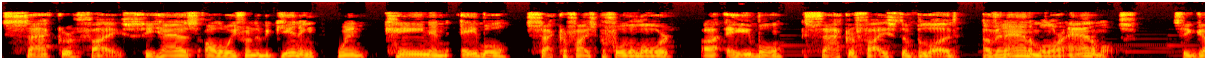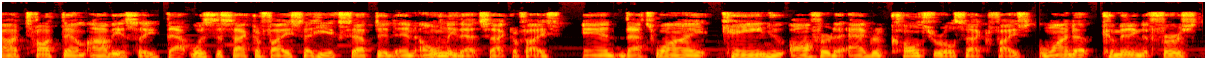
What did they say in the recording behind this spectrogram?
sacrifice. He has all the way from the beginning when Cain and Abel sacrificed before the Lord. Uh, Abel sacrificed the blood of an animal or animals. See, God taught them, obviously, that was the sacrifice that he accepted and only that sacrifice. And that's why Cain, who offered an agricultural sacrifice, wound up committing the first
